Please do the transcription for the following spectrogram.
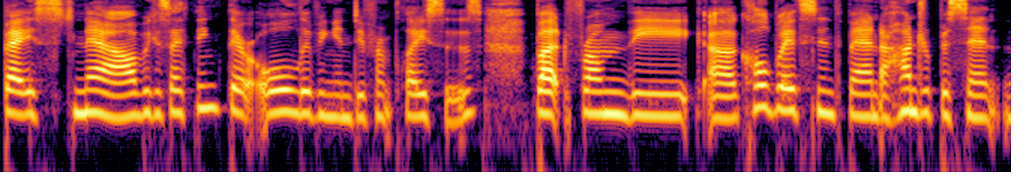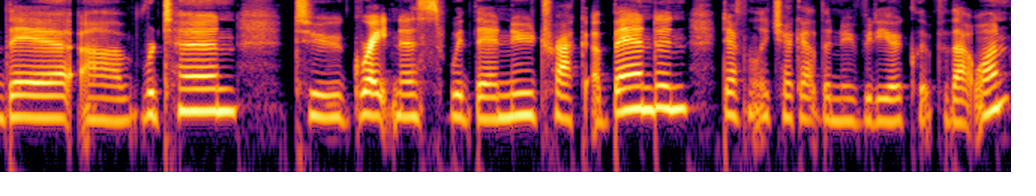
based now because I think they're all living in different places. But from the uh, Cold Wave synth band, 100% their uh, return to greatness with their new track Abandon. Definitely check out the new video clip for that one.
